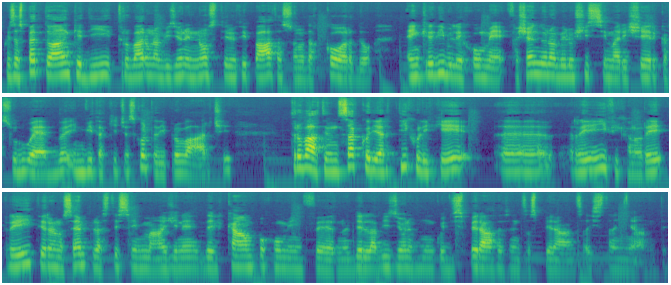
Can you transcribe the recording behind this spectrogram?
Questo aspetto anche di trovare una visione non stereotipata, sono d'accordo. È incredibile come facendo una velocissima ricerca sul web, invito a chi ci ascolta di provarci, trovate un sacco di articoli che eh, reificano, re- reiterano sempre la stessa immagine del campo come inferno e della visione comunque disperata, senza speranza e stagnante.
